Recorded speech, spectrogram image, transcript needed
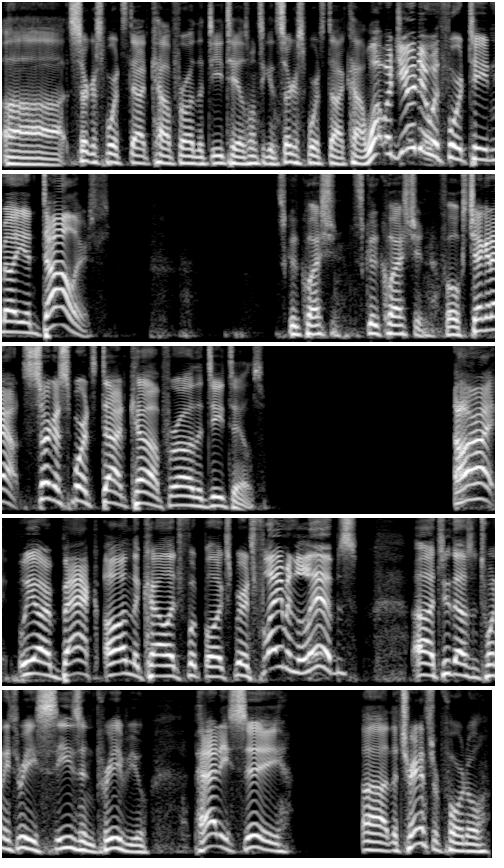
uh, circasports.com for all the details. Once again, circasports.com. What would you do with $14 million? It's a good question. It's a good question, folks. Check it out. Circasports.com for all the details. All right, we are back on the college football experience. Flamin' Libs, uh, 2023 season preview. Patty C, uh, the transfer portal,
